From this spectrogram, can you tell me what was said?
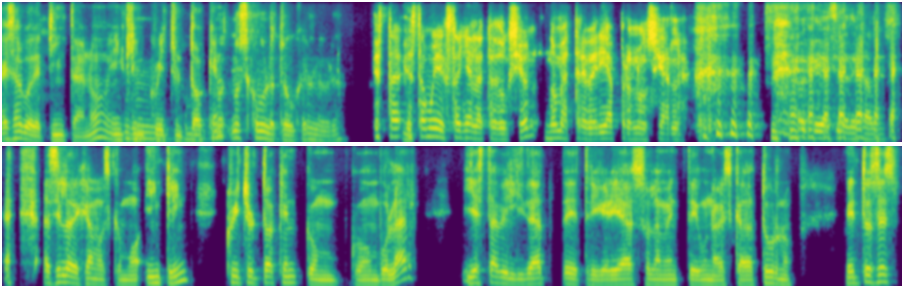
es algo de tinta, ¿no? Inkling Creature Token. No, sé cómo lo tradujeron, la verdad. Está, está, muy extraña la traducción, no me atrevería a pronunciarla. ok, así lo dejamos. así lo dejamos como Inkling, Creature Token con, con volar y esta habilidad te triggería solamente una vez cada turno. Entonces,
